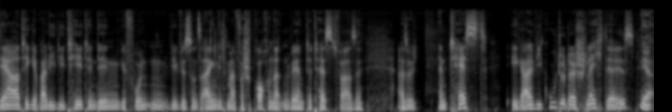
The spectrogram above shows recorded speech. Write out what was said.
derartige Validität in denen gefunden, wie wir es uns eigentlich mal versprochen hatten während der Testphase. Also ein Test egal wie gut oder schlecht er ist, ja.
